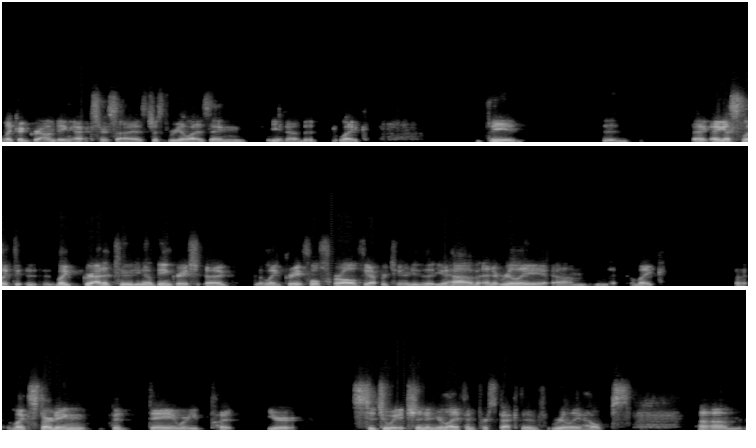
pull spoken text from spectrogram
like a grounding exercise just realizing you know that like the, the I, guess like like gratitude you know being great uh, like grateful for all of the opportunity that you have and it really um like uh, like starting the day where you put your situation and your life in perspective really helps um,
